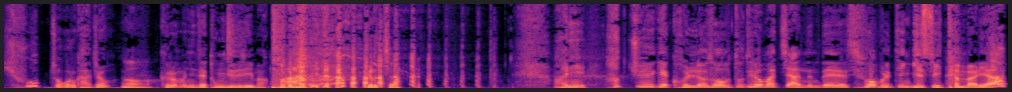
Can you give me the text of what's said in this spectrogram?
휴업 쪽으로 가죠? 어, 그러면 이제 동지들이 막, 그렇죠. 아니, 학주에게 걸려서 두드려 맞지 않는데 수업을 띵길 수 있단 말이야?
